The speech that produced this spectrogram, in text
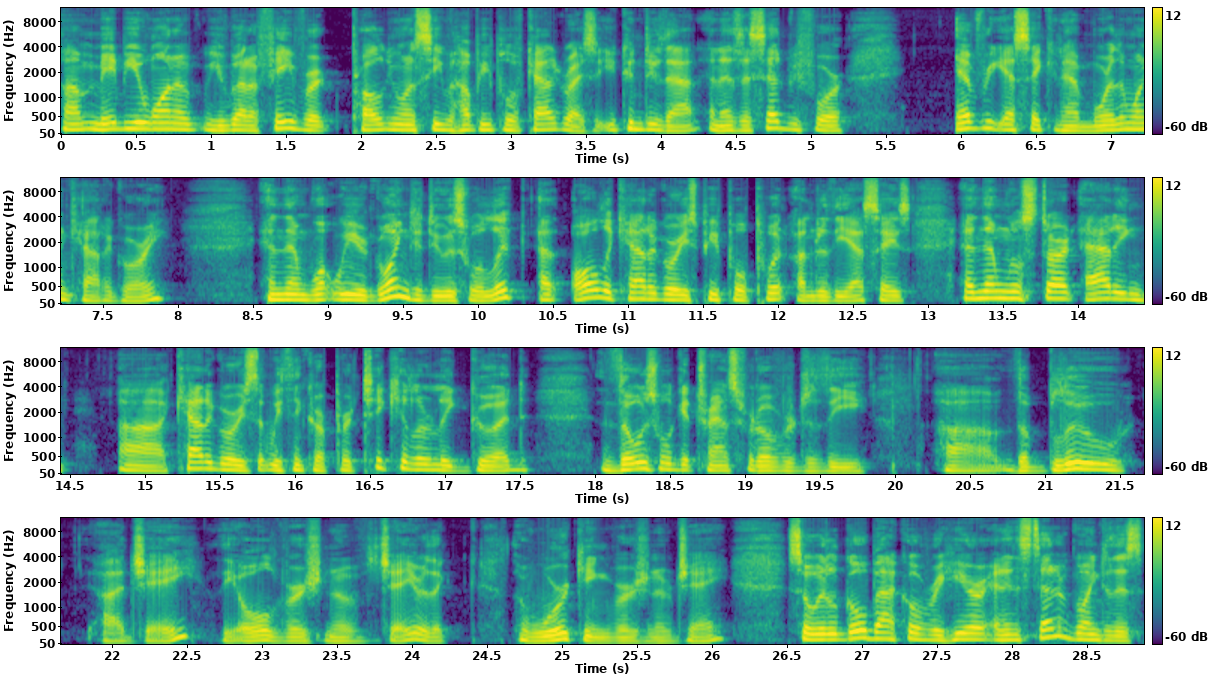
Um, maybe you want to, you've got a favorite, probably you want to see how people have categorized it. You can do that. And as I said before, every essay can have more than one category. And then what we are going to do is we'll look at all the categories people put under the essays, and then we'll start adding uh, categories that we think are particularly good, those will get transferred over to the uh, the blue uh, J, the old version of J, or the the working version of J. So it'll go back over here, and instead of going to this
